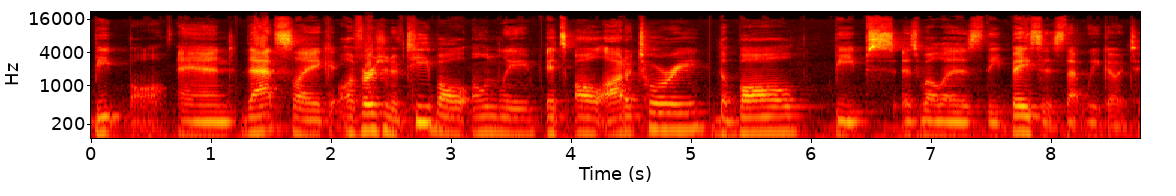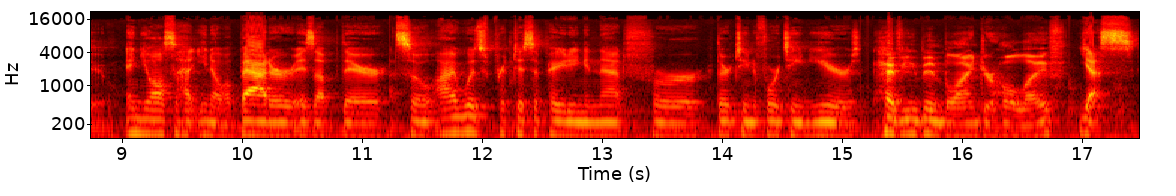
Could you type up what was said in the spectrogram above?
beep ball. And that's like a version of T ball, only it's all auditory. The ball beeps as well as the bases that we go to. And you also had, you know, a batter is up there. So I was participating in that for 13 to 14 years. Have you been blind your whole life? Yes.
